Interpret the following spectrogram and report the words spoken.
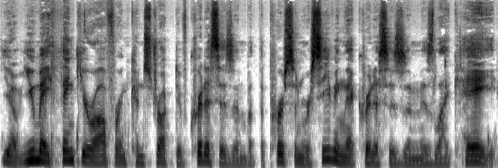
you know you may think you're offering constructive criticism, but the person receiving that criticism is like, "Hey,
